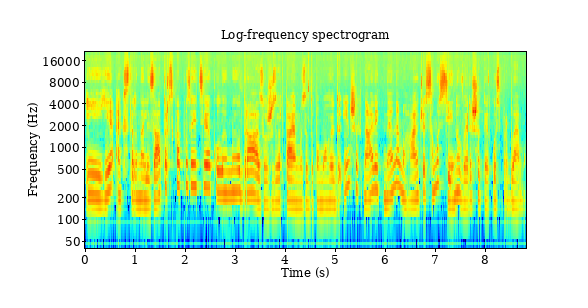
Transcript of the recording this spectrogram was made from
І є екстерналізаторська позиція, коли ми одразу ж звертаємося за допомогою до інших, навіть не намагаючись самостійно вирішити якусь проблему.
